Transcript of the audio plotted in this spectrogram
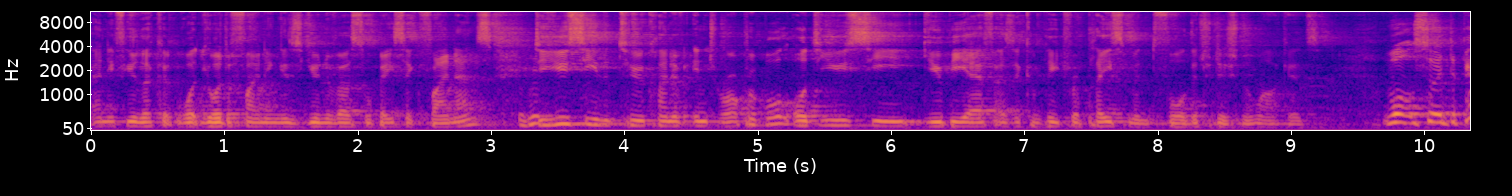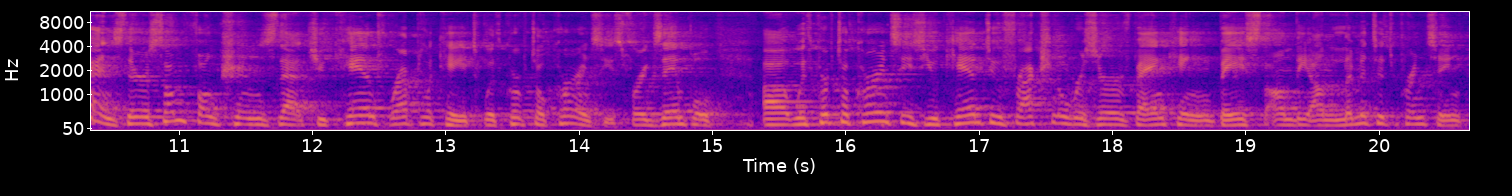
and if you look at what you're defining as universal basic finance, mm -hmm. do you see the two kind of interoperable, or do you see UBF as a complete replacement for the traditional markets? Well, so it depends. There are some functions that you can't replicate with cryptocurrencies. For example, uh, with cryptocurrencies, you can't do fractional reserve banking based on the unlimited printing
